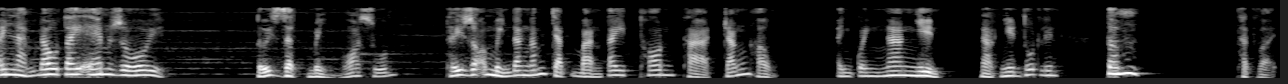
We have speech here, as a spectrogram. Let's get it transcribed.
anh làm đau tay em rồi. Tới giật mình ngó xuống. Thấy rõ mình đang nắm chặt bàn tay thon thả trắng hồng. Anh quanh ngang nhìn, ngạc nhiên thốt lên. Tâm! Thật vậy,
